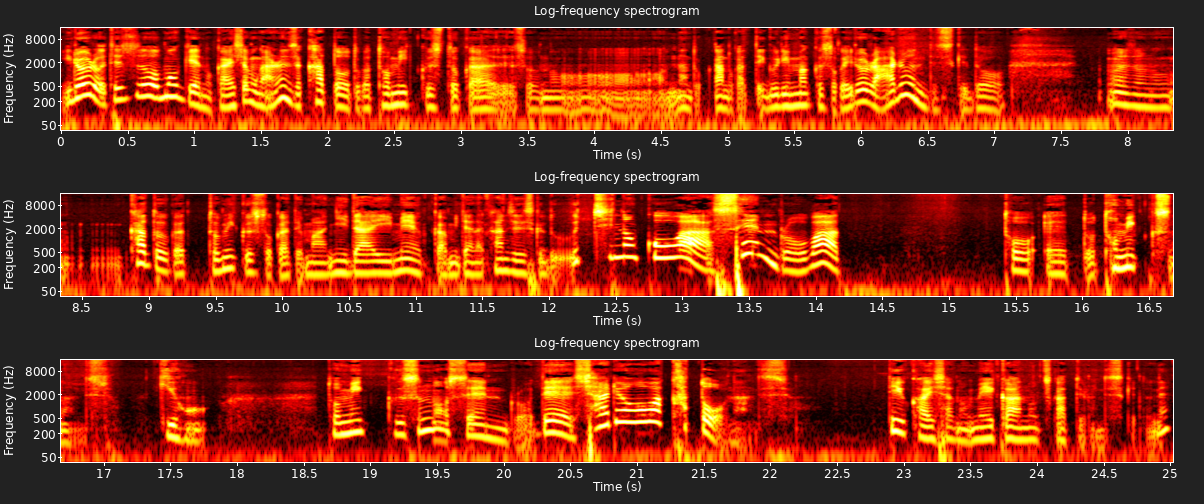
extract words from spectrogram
いろいろ鉄道模型の会社もあるんですよ。加藤とかトミックスとか、その、なんとかかんとかってグリーンマックスとかいろいろあるんですけど、まあ、その、加藤がトミックスとかってまあ2代目かみたいな感じですけど、うちの子は線路は、と、えっ、ー、と、トミックスなんですよ。基本。トミックスの線路で、車両は加藤なんですよ。っていう会社のメーカーの使ってるんですけどね。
